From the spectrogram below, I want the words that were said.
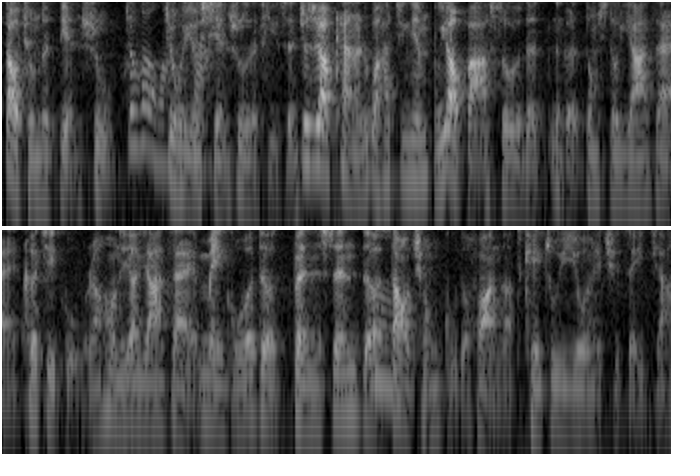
道琼的点数就会就会有显著的提升。就是要看了，如果他今天不要把所有的那个东西都压在科技股，然后呢要压在美国的本身的道琼股的话呢，可以注意 UNH 这一家。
